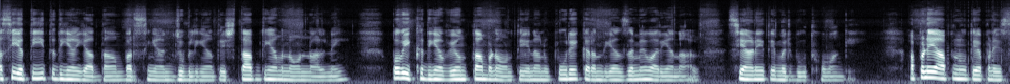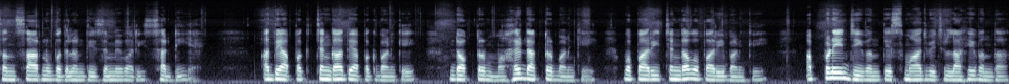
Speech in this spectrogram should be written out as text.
ਅਸੀਂ ਅਤੀਤ ਦੀਆਂ ਯਾਦਾਂ, ਬਰਸੀਆਂ, ਜੁਬਲੀਆਂ ਤੇ ਸ਼ਤਾਬਦੀਆਂ ਮਨਾਉਣ ਨਾਲ ਨਹੀਂ, ਭਵਿੱਖ ਦੀਆਂ ਵਿਉਂਤਾਂ ਬਣਾਉਣ ਤੇ ਇਹਨਾਂ ਨੂੰ ਪੂਰੇ ਕਰਨ ਦੀਆਂ ਜ਼ਿੰਮੇਵਾਰੀਆਂ ਨਾਲ ਸਿਆਣੇ ਤੇ ਮਜ਼ਬੂਤ ਹੋਵਾਂਗੇ। ਆਪਣੇ ਆਪ ਨੂੰ ਤੇ ਆਪਣੇ ਸੰਸਾਰ ਨੂੰ ਬਦਲਣ ਦੀ ਜ਼ਿੰਮੇਵਾਰੀ ਸਾਡੀ ਹੈ। ਅਧਿਆਪਕ, ਚੰਗਾ ਅਧਿਆਪਕ ਬਣ ਕੇ, ਡਾਕਟਰ ਮਾਹਿਰ ਡਾਕਟਰ ਬਣ ਕੇ, ਵਪਾਰੀ ਚੰਗਾ ਵਪਾਰੀ ਬਣ ਕੇ, ਆਪਣੇ ਜੀਵਨ ਤੇ ਸਮਾਜ ਵਿੱਚ ਲਾਹੇਵੰਦਾ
